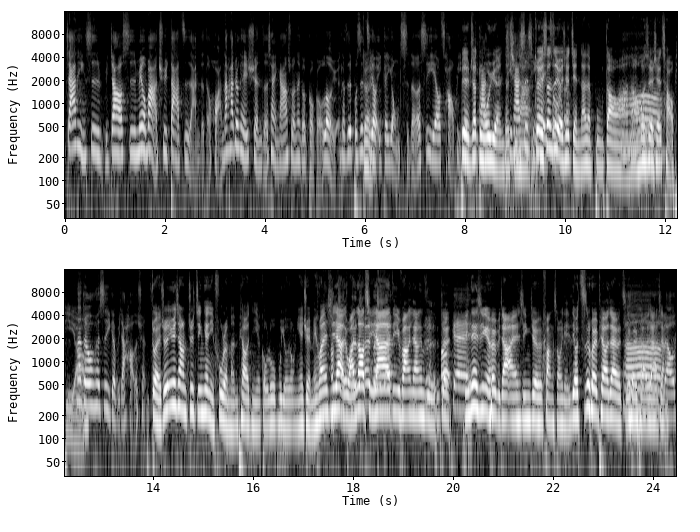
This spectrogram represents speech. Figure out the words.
家庭是比较是没有办法去大自然的的话，那他就可以选择像你刚刚说的那个狗狗乐园，可是不是只有一个泳池的，而是也有草皮，对，比较多元的其他事情，对，甚至有一些简单的步道啊，然后或是有些草皮啊，那就会是一个比较好的选择。对，就是因为这样，就今天你付了门票，你的狗如果不游泳，你也觉得没关系啊，玩到其他的地方这样子，对，你内心也会比较安心，就会放松一点。有智慧票价，有智慧票价。了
